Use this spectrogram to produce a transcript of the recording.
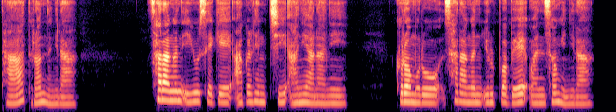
다 들었느니라. 사랑은 이웃에게 악을 행치 아니하나니 그러므로 사랑은 율법의 완성이니라.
